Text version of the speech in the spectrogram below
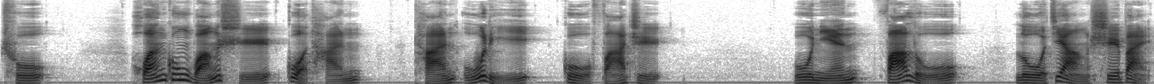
初，桓公王时，过谭。谈无礼，故伐之。五年，伐鲁，鲁将失败。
